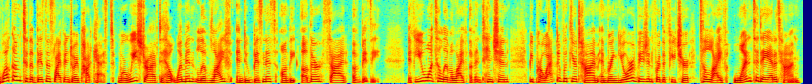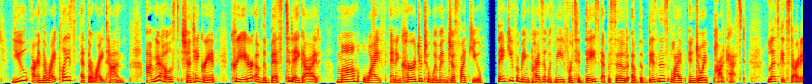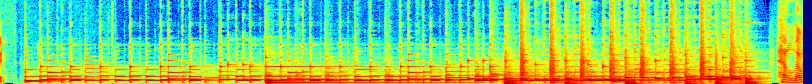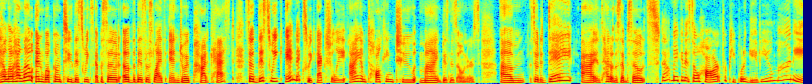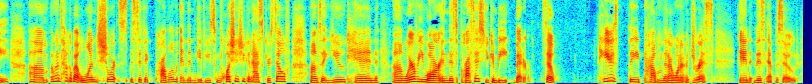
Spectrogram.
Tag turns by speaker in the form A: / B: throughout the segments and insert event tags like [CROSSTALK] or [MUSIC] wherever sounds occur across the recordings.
A: Welcome to the Business Life and Joy podcast, where we strive to help women live life and do business on the other side of busy. If you want to live a life of intention, be proactive with your time, and bring your vision for the future to life one today at a time, you are in the right place at the right time. I'm your host, Shunta Grant, creator of the Best Today Guide, mom, wife, and encourager to women just like you. Thank you for being present with me for today's episode of the Business Life and Joy podcast. Let's get started. Hello, hello, hello, and welcome to this week's episode of the Business Life and Joy podcast. So, this week and next week, actually, I am talking to my business owners. Um, so, today I entitled this episode, Stop Making It So Hard for People to Give You Money. Um, I'm going to talk about one short, specific problem and then give you some questions you can ask yourself um, so that you can, um, wherever you are in this process, you can be better. So, here's the problem that I want to address in this episode.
